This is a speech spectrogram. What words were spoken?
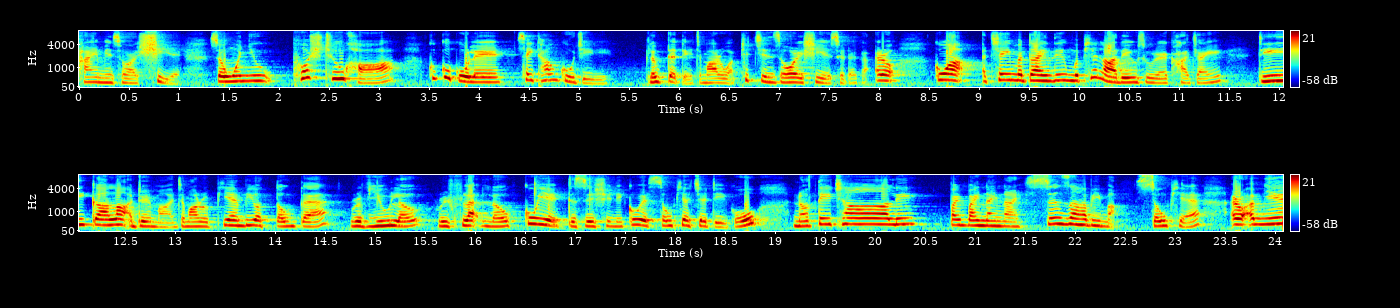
timing ဆိုတာရှိတယ် so when you push too hard ကိုကိုကိုလည်းစိတ်ထောင်းကိုကြည်လောက်တက်တယ်ကျမတို့ကဖြစ်ကျင်စောတွေရှိရဆိုတဲ့ကအဲ့တော့ကိုကအချိန်မတိုင်သေးဘူးမဖြစ်လာသေးဘူးဆိုတဲ့အခါကျရင် ဒီကာလအတွင်းမှာကျမတို့ပြန်ပြီးတော့သုံးသပ် review လုပ် reflect လုပ်ကိုယ့်ရဲ့ decision တွေကိုယ့်ရဲ့ဆုံးဖြတ်ချက်တွေကိုတော့တေချာလေးပိုင်ပိုင်နိုင်နိုင်စဉ်းစားပြီးမှ ဆုံးဖြတ်အဲ့တော့အမြဲ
